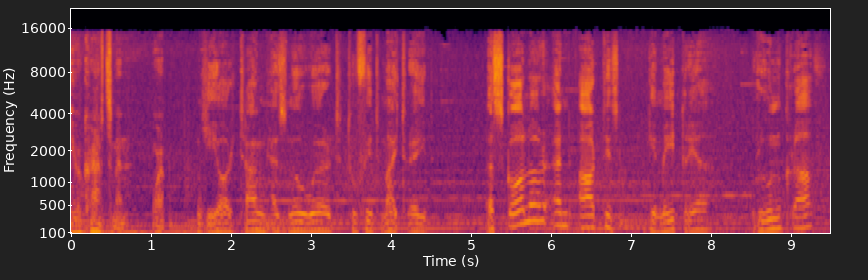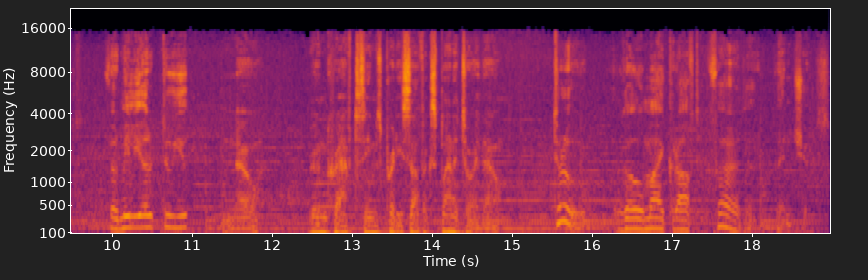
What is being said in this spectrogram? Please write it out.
you a craftsman? Or Your tongue has no word to fit my trade. A scholar and artist, Gematria, runecraft, familiar to you? no? Runecraft seems pretty self-explanatory, though. True, though my craft further ventures.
